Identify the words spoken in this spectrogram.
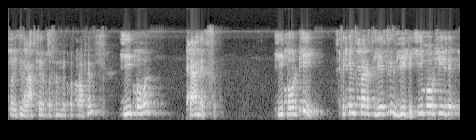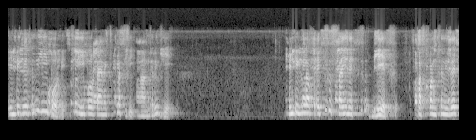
So it is last year question paper problem. E power tan x. E power t secant square x dx is dt e power t integration is e power t so e power tan x plus c answer is a integral of x sin x dx first function is x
